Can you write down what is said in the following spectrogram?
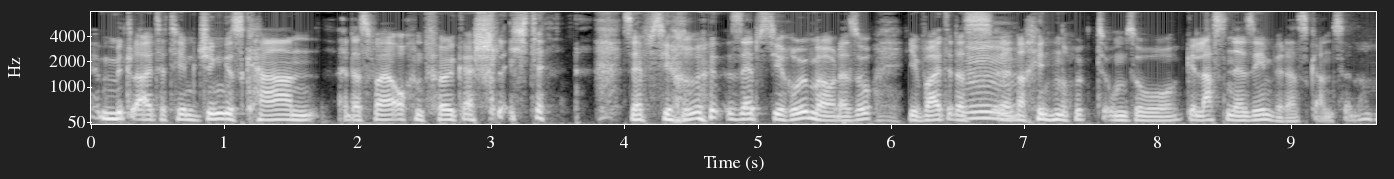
Mittelalter-Themen, Genghis Khan, das war ja auch ein Völkerschlechter. selbst, die, selbst die Römer oder so. Je weiter das äh, nach hinten rückt, umso gelassener sehen wir das Ganze. Ne?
